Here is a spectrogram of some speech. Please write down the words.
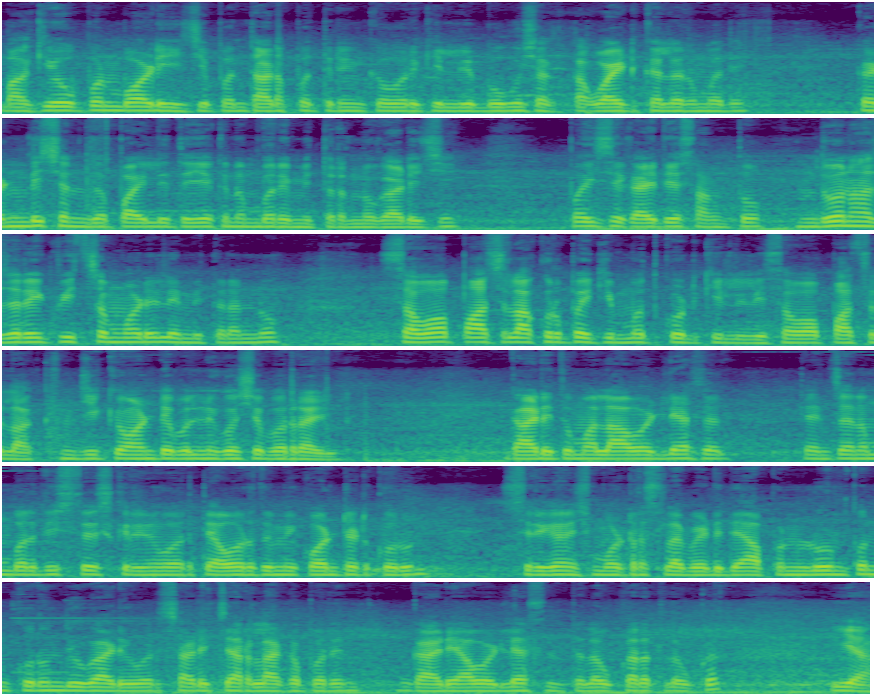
बाकी ओपन बॉडी हिची पण ताडपत्रीने कवर केलेली बघू शकता व्हाईट कलरमध्ये कंडिशन जर पाहिली तर एक नंबर आहे मित्रांनो गाडीची. पैसे काय ते सांगतो. दोन हजार एकवीसचं मॉडेल आहे मित्रांनो. सव्वा पाच लाख रुपये किंमत कोट केलेली सव्वा पाच लाख जी की ऑन टेबल निगोशिएबल राहील. गाडी तुम्हाला आवडली असेल त्यांचा नंबर दिसतोय स्क्रीनवर त्यावर तुम्ही कॉन्टॅक्ट करून श्री गणेश मोटर्सला भेट द्या. आपण लोन पण करून देऊ गाडीवर साडेचार लाखापर्यंत. गाडी आवडली असेल तर लवकरात लवकर या.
